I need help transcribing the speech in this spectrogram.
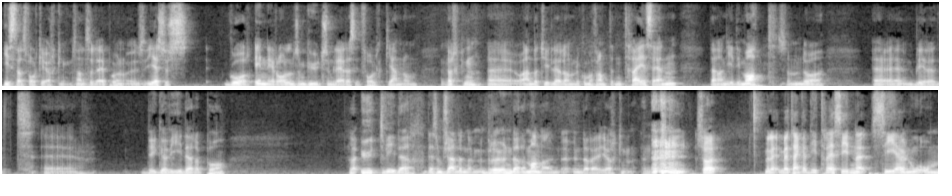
israelsfolket i ørkenen. Sant? Så det er på, Jesus går inn i rollen som Gud som leder sitt folk gjennom ørkenen. Eh, og enda tydeligere når du kommer fram til den tredje scenen, der han gir dem mat, som da eh, blir et eh, Bygger videre på Eller utvider det som skjedde med brødunderet, under i ørkenen. Så men jeg, men jeg tenker at de tre sidene sier jo noe om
